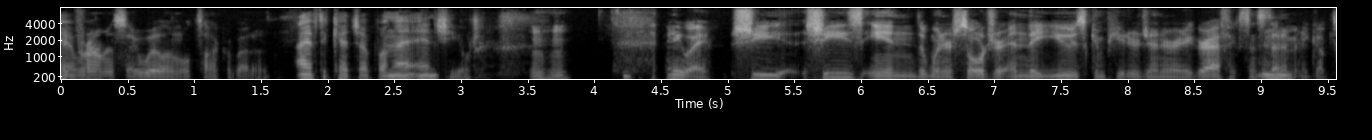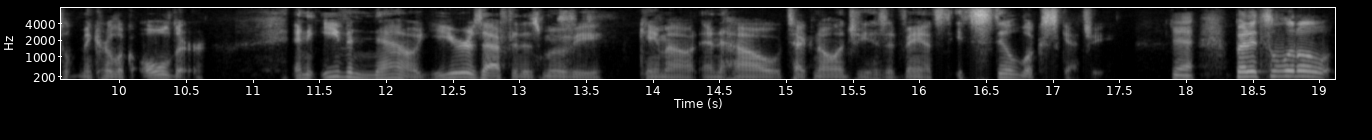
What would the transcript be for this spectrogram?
I Yeah, well, promise I will, and we'll talk about it. I have to catch up on that and Shield. hmm Anyway, she she's in the Winter Soldier, and they use computer generated graphics instead of makeup to make her look older. And even now, years after this movie came out, and how technology has advanced, it still looks sketchy. Yeah, but it's a little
